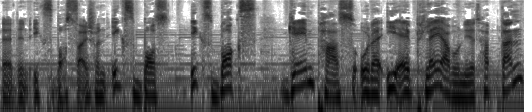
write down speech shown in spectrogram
äh, den Xbox sei schon, Xbox, Xbox Game Pass oder EA Play abonniert habt, dann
